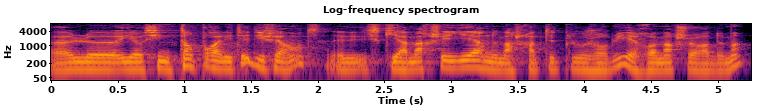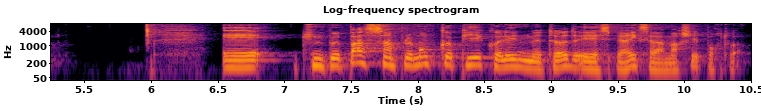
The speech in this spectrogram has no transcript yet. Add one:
Euh, le, il y a aussi une temporalité différente. Ce qui a marché hier ne marchera peut-être plus aujourd'hui et remarchera demain. Et tu ne peux pas simplement copier-coller une méthode et espérer que ça va marcher pour toi.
